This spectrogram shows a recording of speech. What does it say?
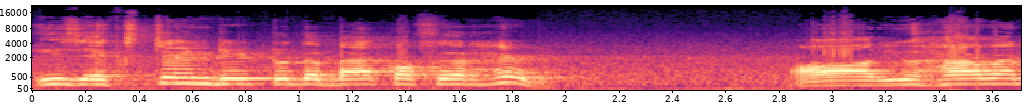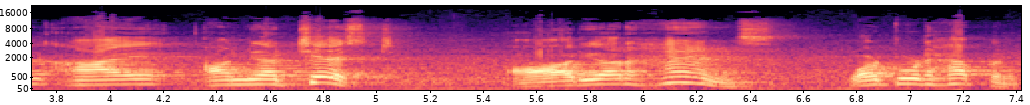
is extended to the back of your head, or you have an eye on your chest, or your hands. What would happen?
